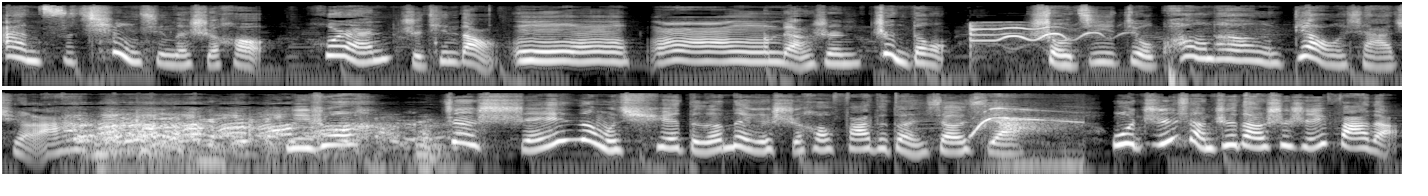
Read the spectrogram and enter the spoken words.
暗自庆幸的时候，忽然只听到嗯嗯嗯两声震动，手机就哐当掉下去了。你说这谁那么缺德？那个时候发的短消息啊？我只想知道是谁发的，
